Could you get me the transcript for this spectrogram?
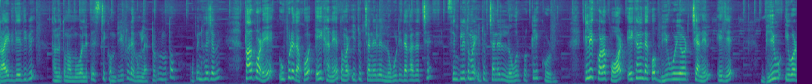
রাইট দিয়ে দিবে। তাহলে তোমার মোবাইলে পেজটি কম্পিউটার এবং ল্যাপটপের মতো ওপেন হয়ে যাবে। তারপরে উপরে দেখো, এইখানে তোমার ইউটিউব চ্যানেলের লোগোটি দেখা যাচ্ছে। সিম্পলি তোমার ইউটিউব চ্যানেলের লোগোর উপর ক্লিক করবে। ক্লিক করার পর এইখানে দেখো ভিউ ইউর চ্যানেল এই যে ভিউ ইউর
